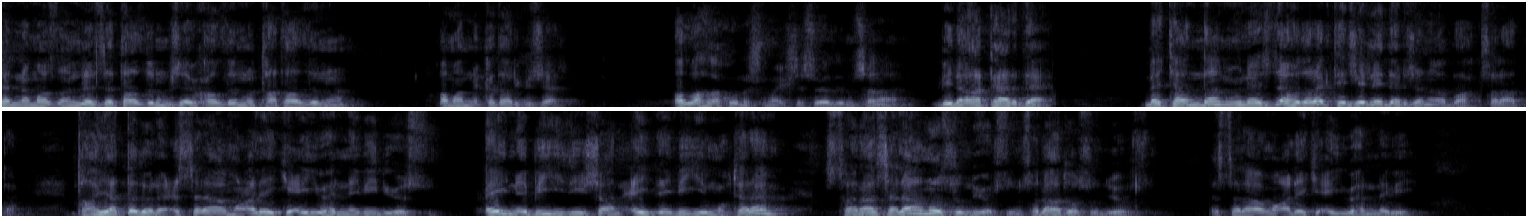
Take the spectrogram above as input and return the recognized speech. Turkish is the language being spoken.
Sen namazdan lezzet aldın mı, zevk aldın mı, tat aldın mı? Aman ne kadar güzel. Allah'la konuşma işte söyledim sana. Bila perde. Mekandan münezzeh olarak tecelli eder Cenab-ı Hak salatta. Tahiyyatta da öyle. Esselamu aleyke eyyühen nebi diyorsun. Ey nebi zişan, ey nebi muhterem sana selam olsun diyorsun, salat olsun diyorsun. Esselamu aleyke eyyühen nebi.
